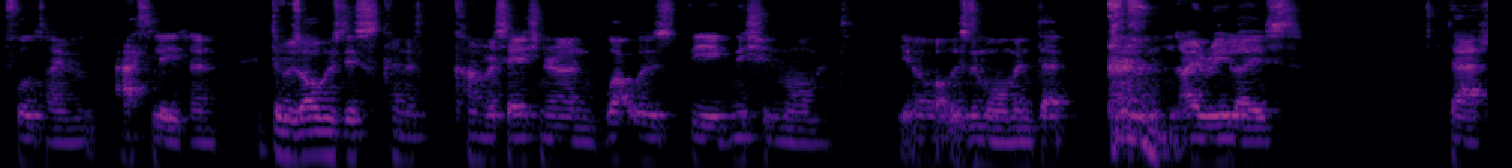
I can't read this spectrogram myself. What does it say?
a full-time athlete and there was always this kind of conversation around what was the ignition moment. You know, what was the moment that I realized that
